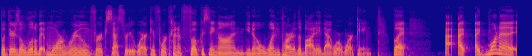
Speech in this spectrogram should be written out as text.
but there's a little bit more room for accessory work if we're kind of focusing on you know one part of the body that we're working. But I, I want to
